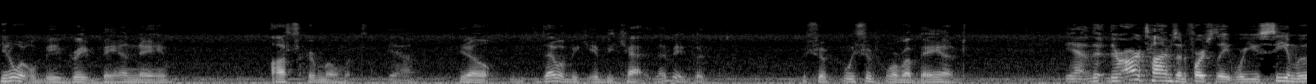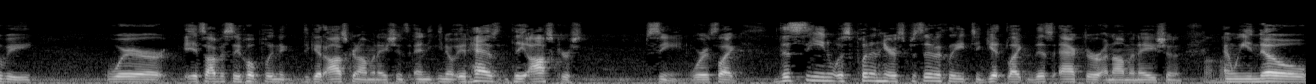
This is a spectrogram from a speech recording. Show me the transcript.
you know what would be a great band name? Oscar moment. Yeah. You know, that would be it'd be cat. That'd be a good. We should we should form a band. Yeah, there, there are times, unfortunately, where you see a movie where it's obviously hopefully to, to get Oscar nominations, and you know it has the Oscar scene where it's like this scene was put in here specifically to get like this actor a nomination, Uh-huh. and we know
